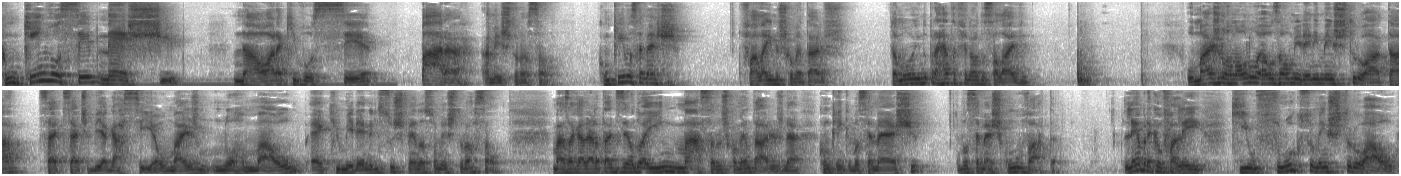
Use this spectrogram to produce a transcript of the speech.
Com quem você mexe na hora que você para a menstruação? Com quem você mexe? Fala aí nos comentários. Estamos indo para a reta final dessa live. O mais normal não é usar o Mirene menstruar, tá? 77 Bia Garcia. O mais normal é que o Mirene ele suspenda a sua menstruação. Mas a galera tá dizendo aí em massa nos comentários, né? Com quem que você mexe? Você mexe com o Vata. Lembra que eu falei que o fluxo menstrual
